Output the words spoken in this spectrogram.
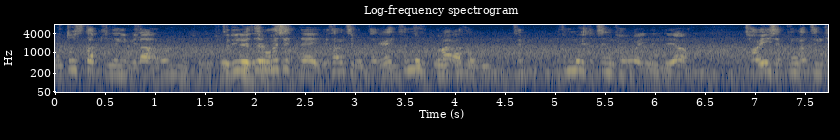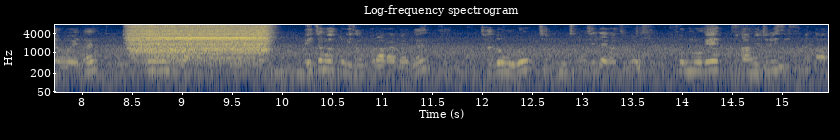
auto stop 기능입니다. 드릴을 사용하실 때 예상치 못하게 손목이 돌아가서 제- 손목이 다치는 경우가 있는데요. 저희 제품 같은 경우에는 일정 각도 이상 돌아가면은 자동으로 제품이 정지돼가지고 손목에 부담을 줄일 수 있습니다.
